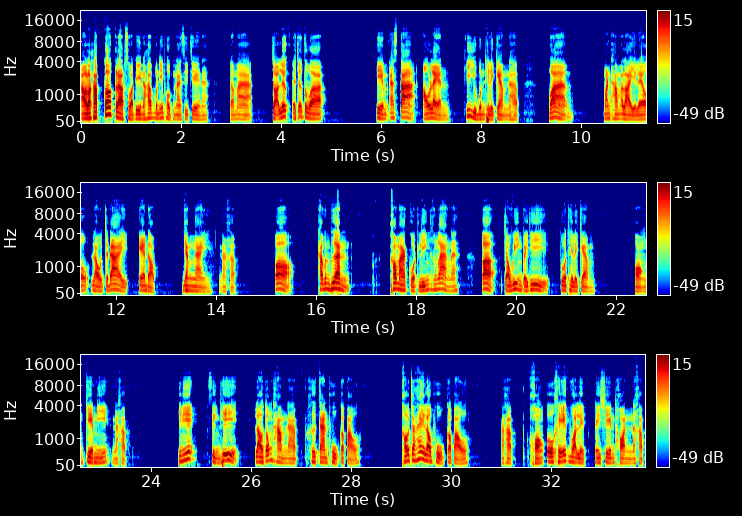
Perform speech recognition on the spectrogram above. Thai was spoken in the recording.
เอาละครับก็กราบสวัสดีนะครับ วันนี้ผมนายซีเจนะ จะมาเจาะลึกไอ้เจ้าตัวเกม a s t a Outland ที่อยู่บน Telegram นะครับ ว่ามันทำอะไรแล้วเราจะได้ AirDrop ยังไงนะครับ ก็ถ้าเพื่อนๆเข้ามากดลิงก์ข้างล่างนะ ก็จะวิ่งไปที่ตัว Telegram ของเกมนี้นะครับ ทีนี้สิ่งที่เราต้องทำนะครับ คือการผูกกระเป๋า เขาจะให้เราผูกกระเป๋านะครับของ OKX Wallet ในเชนทอนนะครับ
